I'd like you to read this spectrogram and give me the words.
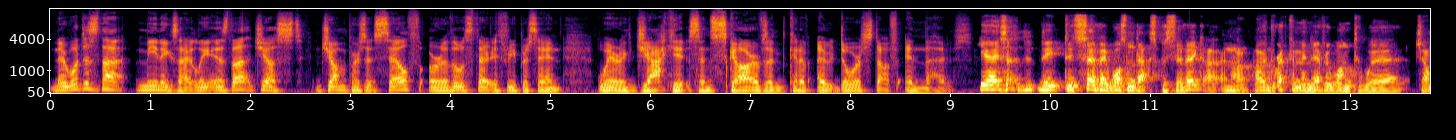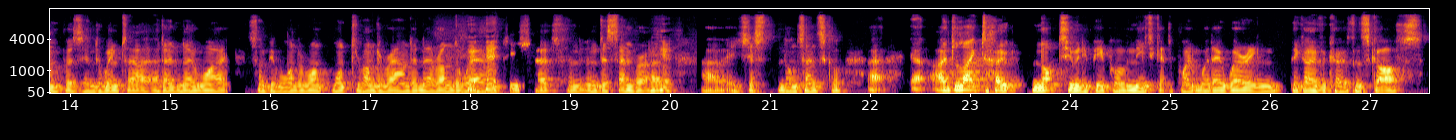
Now, what does that mean exactly? Is that just jumpers itself, or are those 33% wearing jackets and scarves and kind of outdoor stuff in the house? Yeah, the, the survey wasn't that specific. I, mm. I, I, would recommend everyone to wear jumpers in the winter. I, don't know why some people want to want, want to run around in their underwear and t-shirts in, in December at home. Uh, it's just nonsensical. Uh, I'd like to hope not too many people need to get to the point where they're wearing big overcoats and scarves.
